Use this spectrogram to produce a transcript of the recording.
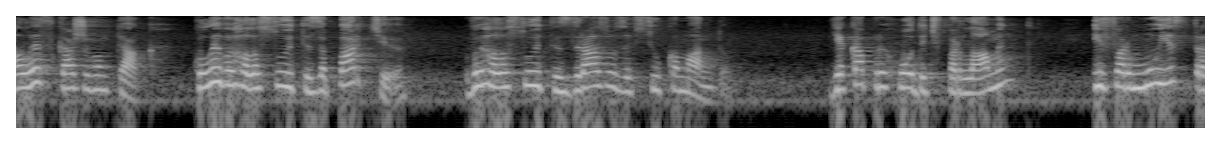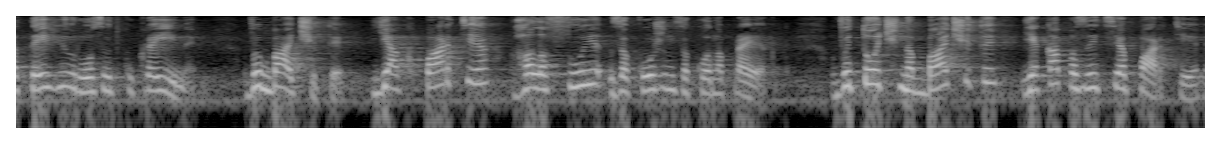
Але скажу вам так: коли ви голосуєте за партію, ви голосуєте зразу за всю команду, яка приходить в парламент і формує стратегію розвитку країни. Ви бачите, як партія голосує за кожен законопроект. Ви точно бачите, яка позиція партії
